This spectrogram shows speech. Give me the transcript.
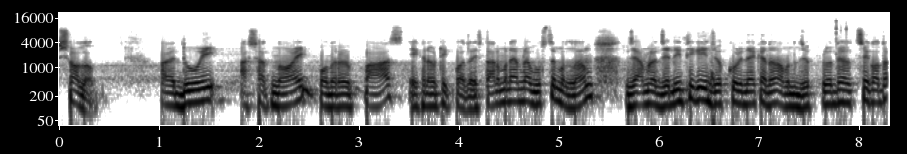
ষোলো। তাহলে দুই আর সাত নয়, পনেরোর পাঁচ, এখানেও ঠিক পঁয়তাল্লিশ। তার মানে আমরা বুঝতে পারলাম যে আমরা যেদিক থেকেই যোগ করি না কেন, আমাদের যোগ করতে হচ্ছে কত?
